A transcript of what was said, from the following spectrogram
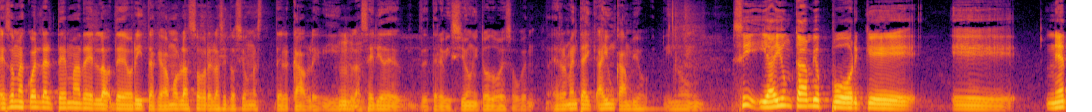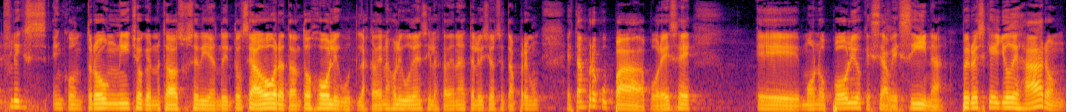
eso me acuerda el tema de, lo- de ahorita, que vamos a hablar sobre la situación del cable y la serie de, de televisión y todo eso. realmente hay, hay un cambio y no... Sí, y hay un cambio porque eh, Netflix encontró un nicho que no estaba sucediendo. Entonces ahora tanto Hollywood, las cadenas hollywoodenses y las cadenas de televisión se están, están preocupadas por ese eh, monopolio que se avecina. Pero es que ellos dejaron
